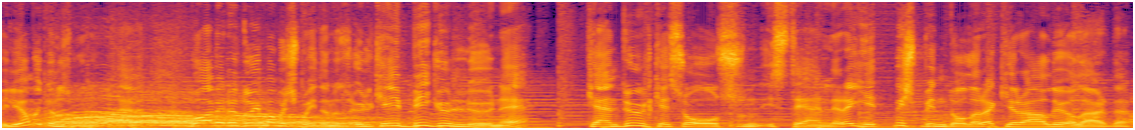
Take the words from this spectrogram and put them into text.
Biliyor muydunuz bunu? Evet. Bu haberi duymamış mıydınız? Ülkeyi bir günlüğüne kendi ülkesi olsun isteyenlere 70 bin dolara kiralıyorlardı.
